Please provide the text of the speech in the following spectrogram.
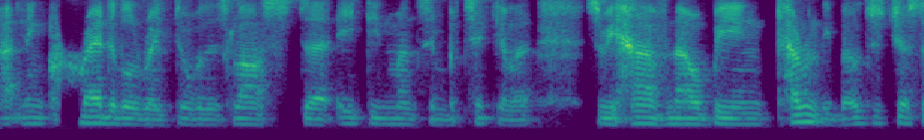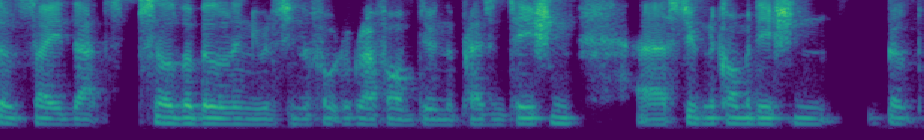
at an incredible rate over this last uh, 18 months in particular. So we have now being currently built just, just outside that silver building you would have seen the photograph of during the presentation. Uh, student accommodation built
